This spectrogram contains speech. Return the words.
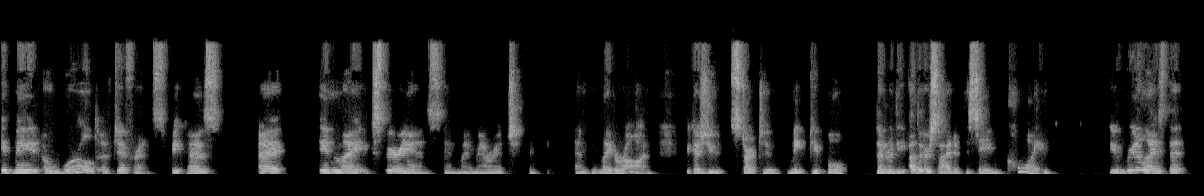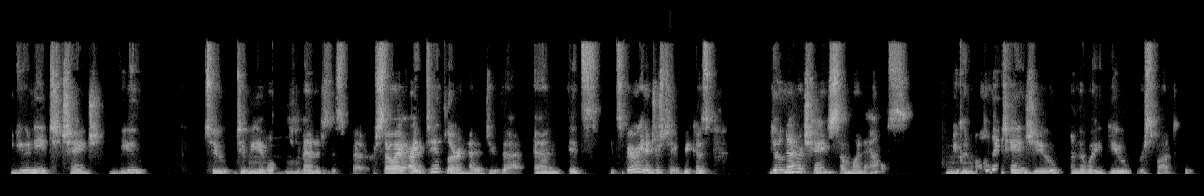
it made a world of difference because I, in my experience in my marriage and, and later on, because you start to meet people that are the other side of the same coin, you realize that you need to change you to to be able to mm-hmm. manage this better. So I, I did learn how to do that, and it's it's very interesting because you'll never change someone else. Mm-hmm. You can mm-hmm. only change you and the way you respond to people.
